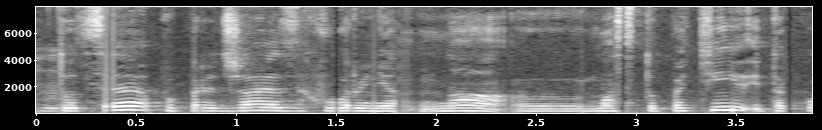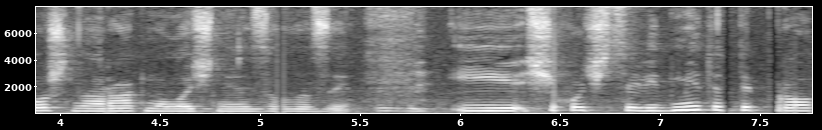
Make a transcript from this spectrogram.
Мгм. то це попереджає захворювання на е, мастопатію і також на рак молочної залози. Мгм. І ще хочеться відмітити про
